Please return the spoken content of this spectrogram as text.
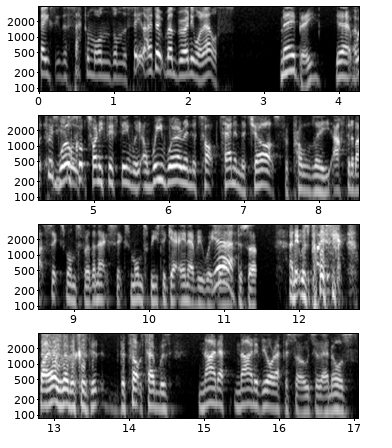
basically the second ones on the scene. I don't remember anyone else. Maybe, yeah. I'm W- pretty World sure- Cup 2015, we, and we were in the top 10 in the charts for probably after about six months. For the next six months, we used to get in every week Yeah. an episode, and it was basically. Well, I always remember because the, the top 10 was nine ep- nine of your episodes and then us,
